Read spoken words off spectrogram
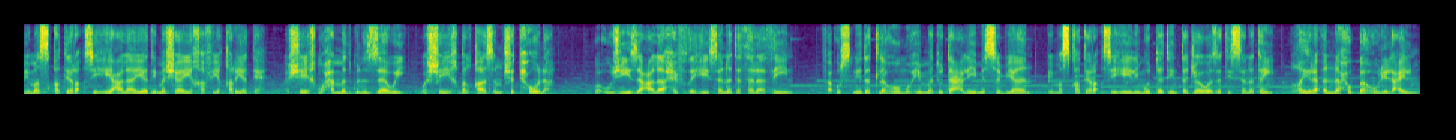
بمسقط رأسه على يد مشايخ في قريته. الشيخ محمد بن الزاوي والشيخ بالقاسم شتحونة وأجيز على حفظه سنة ثلاثين فأسندت له مهمة تعليم الصبيان بمسقط رأسه لمدة تجاوزت السنتين غير أن حبه للعلم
